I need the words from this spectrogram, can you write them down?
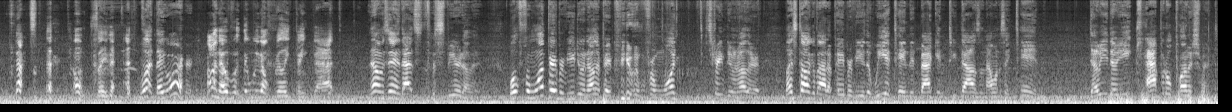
That's, don't say that. What they were. I know, but we don't really think that. No, I'm saying that's the spirit of it. Well, from one pay per view to another pay per view, and from one stream to another, let's talk about a pay per view that we attended back in 2000. I want to say 10. WWE Capital Punishment.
